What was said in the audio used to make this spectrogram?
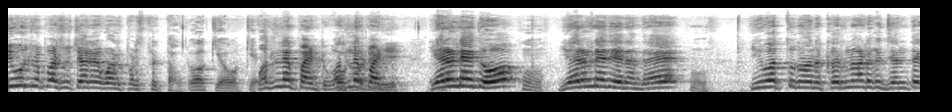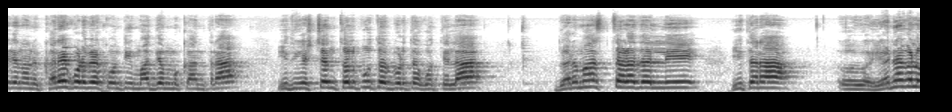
ಇವ್ರನ್ನ ಫಸ್ಟ್ ವಿಚಾರಣೆ ಒಳಪಡಿಸ್ಬೇಕು ತಾವು ಓಕೆ. ಓಕೆ ಮೊದಲನೇ ಪಾಯಿಂಟ್ ಮೊದಲನೇ ಪಾಯಿಂಟ್ ಎರಡನೇದು ಎರಡನೇದು ಏನಂದ್ರೆ ಇವತ್ತು ನಾನು ಕರ್ನಾಟಕ ಜನತೆಗೆ ನಾನು ಕರೆ ಕೊಡಬೇಕು ಅಂತ ಈ ಮಾಧ್ಯಮ ಮುಖಾಂತರ ಇದು ಎಷ್ಟೊಂದು ತಲುಪುತ್ತೋ ಬಿಡುತ್ತೋ ಗೊತ್ತಿಲ್ಲ. ಧರ್ಮಸ್ಥಳದಲ್ಲಿ ಈ ಥರ ಹೆಣಗಳು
